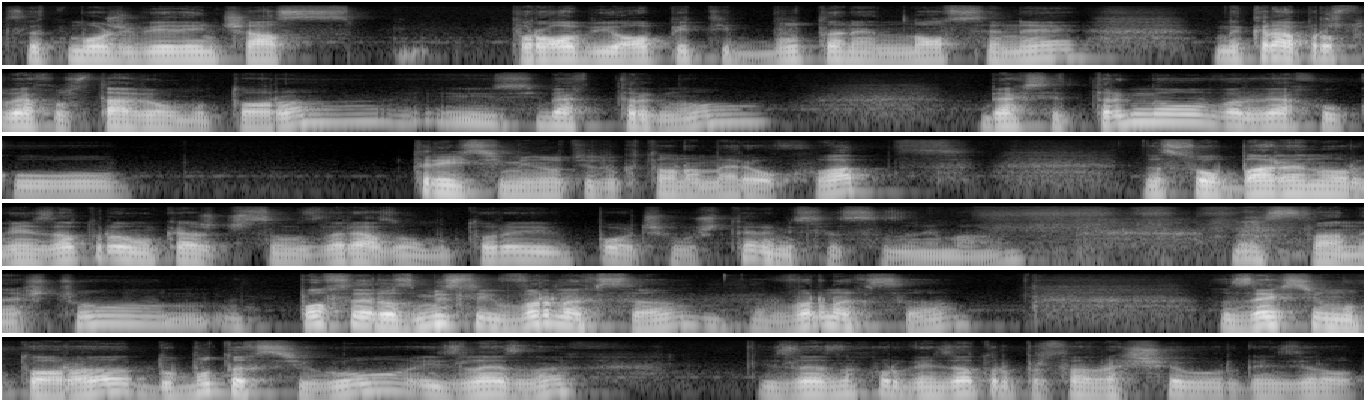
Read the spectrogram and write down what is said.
След може би един час проби, опити, бутане, носене, накрая просто бях оставил мотора и си бях тръгнал. Бях си тръгнал, вървях около 30 минути, докато намеря охват, да се обаря на организатора, да му кажа, че съм зарязал мотора и повече въобще не мисля да се занимавам с това нещо. После размислих, върнах се, върнах се, взех си мотора, добутах си го, излезнах. Излезнах, организатор през това време ще е организирал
